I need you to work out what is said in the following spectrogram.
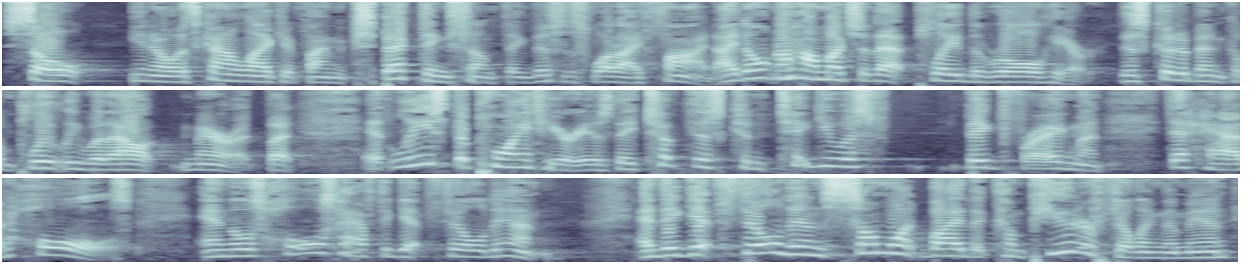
So you know, it's kind of like if I'm expecting something, this is what I find. I don't know how much of that played the role here. This could have been completely without merit, but at least the point here is they took this contiguous big fragment that had holes, and those holes have to get filled in. And they get filled in somewhat by the computer filling them in,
